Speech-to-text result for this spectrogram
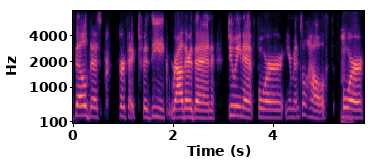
build this perfect physique rather than doing it for your mental health, Mhm. for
